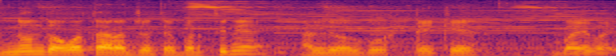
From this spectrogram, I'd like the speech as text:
ಇನ್ನೊಂದು ಅವತಾರ ಜೊತೆ ಬರ್ತೀನಿ. ಅಲ್ಲಿವರೆಗೂ ಟೇಕ್ ಕೇರ್ ಬೈ ಬೈ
